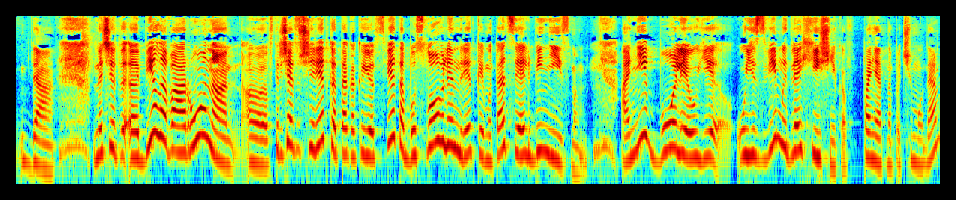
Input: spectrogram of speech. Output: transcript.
Да. Значит, э, белая ворона э, встречается очень редко, так как ее цвет обусловлен редкой мутацией альбинизмом. Они более уязвимы для хищников. Понятно почему, да?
